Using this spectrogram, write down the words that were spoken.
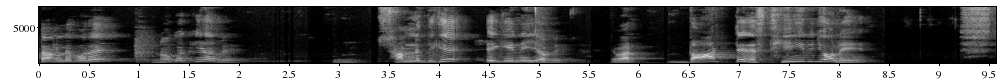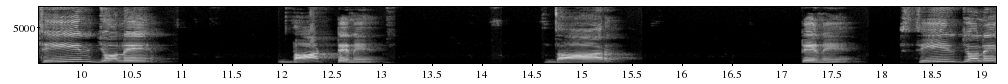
টানলে পরে নৌকা কী হবে? সামনের দিকে এগিয়ে নিয়ে যাবে। এবার দাঁড় টেনে স্থির জলে স্থির জলে দাঁড় টেনে দাঁড় টেনে স্থির জলে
